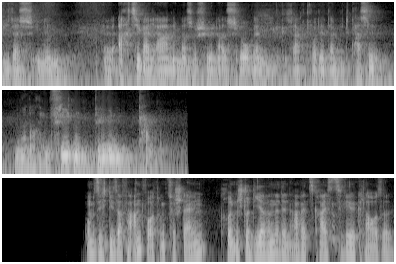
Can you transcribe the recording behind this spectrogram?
wie das in den 80er Jahren immer so schön als Slogan gesagt wurde, damit Kassel nur noch im Frieden blühen kann. Um sich dieser Verantwortung zu stellen, gründen Studierende den Arbeitskreis Zivilklausel.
